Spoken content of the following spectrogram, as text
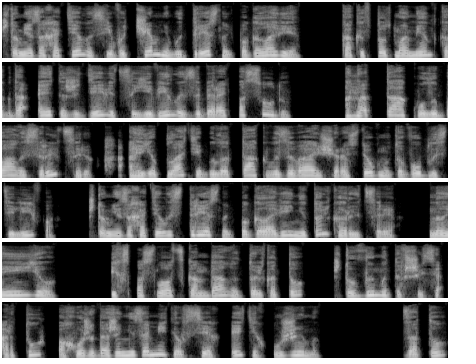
что мне захотелось его чем-нибудь треснуть по голове, как и в тот момент, когда эта же девица явилась забирать посуду. Она так улыбалась рыцарю, а ее платье было так вызывающе расстегнуто в области лифа, что мне захотелось треснуть по голове не только рыцаря, но и ее. Их спасло от скандала только то, что вымотавшийся Артур, похоже, даже не заметил всех этих ужимок. Зато,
